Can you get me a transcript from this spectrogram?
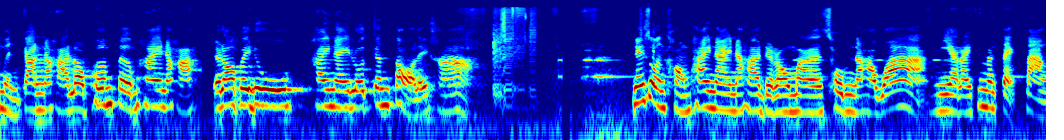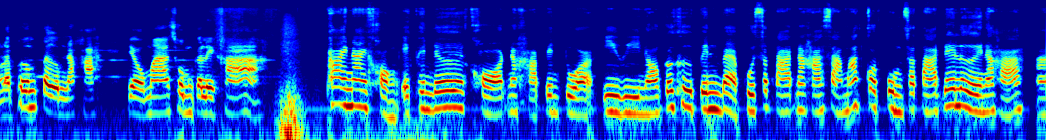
เหมือนกันนะคะ เราเพิ่มเติมให้นะคะ เดี๋ยวเราไปดูภายในรถกันต่อเลยค่ะ ในส่วนของภายในนะคะ เดี๋ยวเรามาชมนะคะว่ามีอะไรที่มันแตกต่างและเพิ่มเติมนะคะ เดี๋ยวมาชมกันเลยค่ะ ภายในของ Expander Cross นะคะ เป็นตัว EV เนาะก็คือเป็นแบบ Push Start นะคะ สามารถกดปุ่ม Start ได้เลยนะคะอ่า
